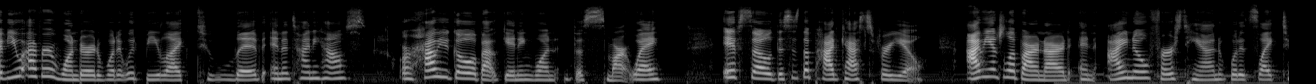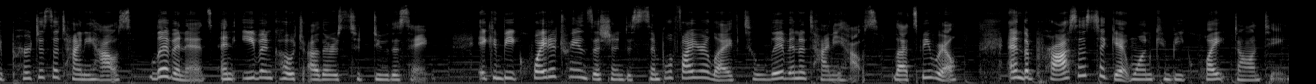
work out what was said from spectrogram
Have you ever wondered what it would be like to live in a tiny house or how you go about getting one the smart way? If so, this is the podcast for you. I'm Angela Barnard, and I know firsthand what it's like to purchase a tiny house, live in it, and even coach others to do the same. It can be quite a transition to simplify your life to live in a tiny house, let's be real. And the process to get one can be quite daunting.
